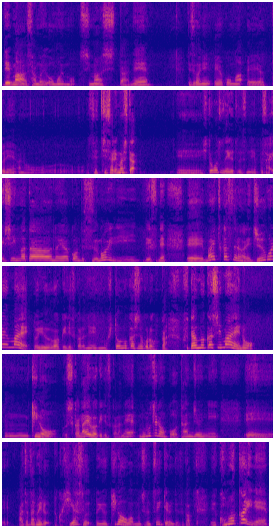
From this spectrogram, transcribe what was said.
で、まあ、寒い思いもしましたね。ですがね、エアコンが、えー、やっとね、あのー、設置されました。えー、一言で言うとですね、やっぱ最新型のエアコンってすごいですね。えー、前使ってたのがね、15年前というわけですからね、もう一昔どころか、二昔前の、うん、機能しかないわけですからね。もちろんこう単純に、えー、温めるとか冷やすという機能はもちろんついてるんですが、えー、細かいね、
